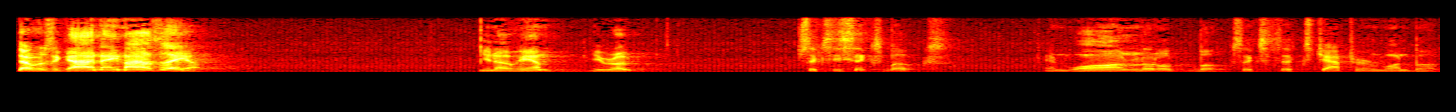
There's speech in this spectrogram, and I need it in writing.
There was a guy named Isaiah. You know him? He wrote 66 books in one little book, 66 chapter in one book.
